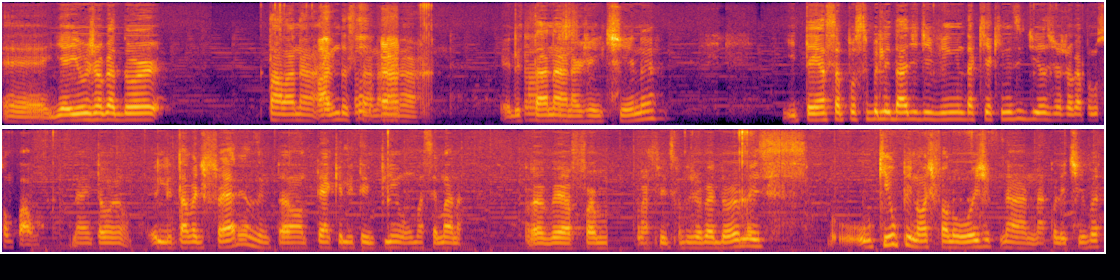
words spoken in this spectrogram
É, e aí o jogador tá lá na. Ainda está na. na- ele tá na, na Argentina e tem essa possibilidade de vir daqui a 15 dias já jogar pelo São Paulo. Né? Então ele tava de férias, então tem aquele tempinho, uma semana, para ver a forma física do jogador, mas o que o Pinotti falou hoje na, na coletiva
